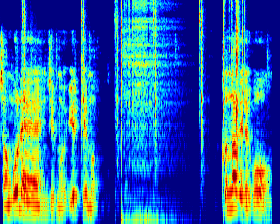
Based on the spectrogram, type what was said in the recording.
장군에 이제 뭐 이렇게 뭐 끝나게 되고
